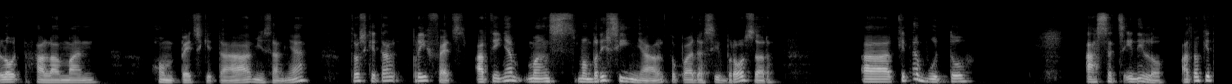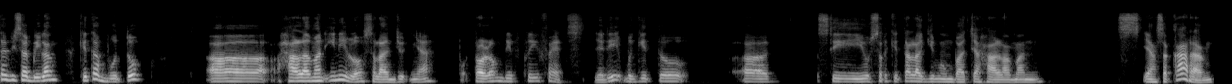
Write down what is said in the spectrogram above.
load halaman homepage kita misalnya, terus kita prefetch, artinya memberi sinyal kepada si browser eh, kita butuh assets ini loh, atau kita bisa bilang kita butuh eh, halaman ini loh selanjutnya, tolong di prefetch. Jadi begitu eh, si user kita lagi membaca halaman yang sekarang,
